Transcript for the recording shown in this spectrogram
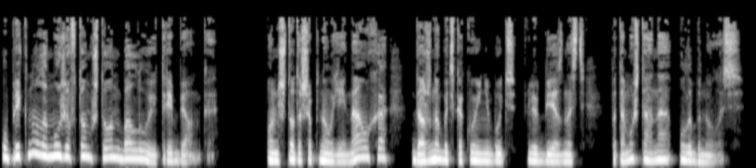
упрекнула мужа в том, что он балует ребенка. Он что-то шепнул ей на ухо, должно быть какую-нибудь любезность, потому что она улыбнулась.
